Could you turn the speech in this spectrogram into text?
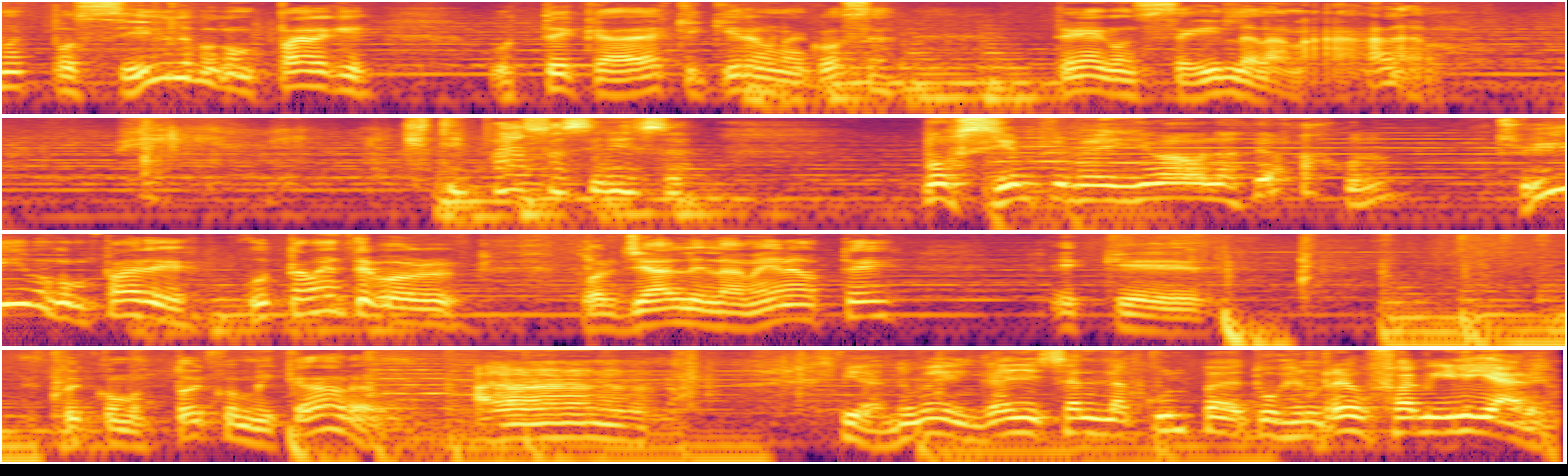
no es posible, pues, compadre, que usted cada vez que quiera una cosa tenga que conseguirla a la mala. ¿Qué te pasa, Cereza? Vos siempre me has llevado las de abajo, ¿no? Sí, pues, compadre, justamente por, por llevarle la mena a usted, es que estoy como estoy con mi cabra. pues. Ah, no, no, no, no, no. Mira, no me engañes a echar la culpa de tus enredos familiares.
